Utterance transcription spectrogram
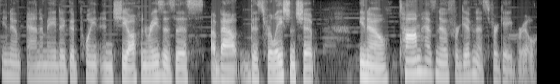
you know, Anna made a good point, and she often raises this about this relationship. You know, Tom has no forgiveness for Gabriel.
